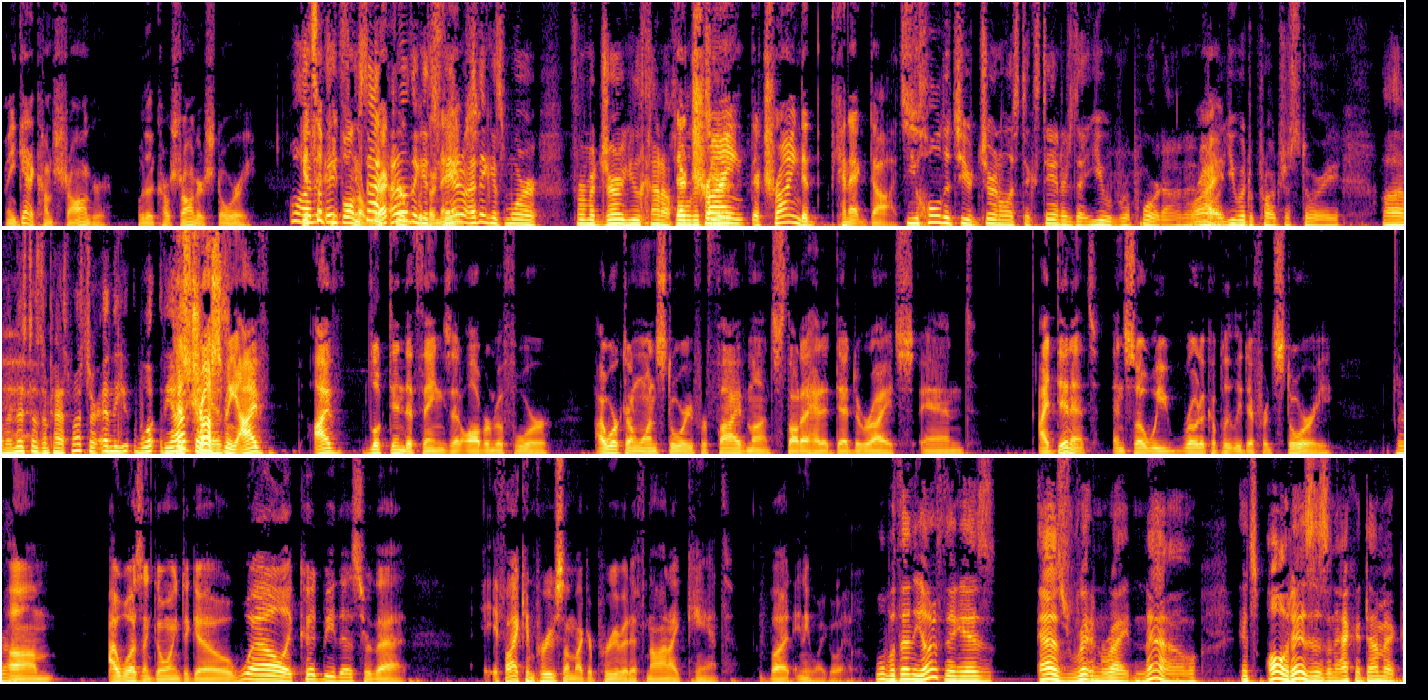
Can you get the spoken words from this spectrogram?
I mean, you got to come stronger with a stronger story. Well, Get some people on the not- record I don't think with it's their names. I think it's more from a journal. You kind of They're trying. They're trying to connect dots. You hold it to your journalistic standards that you would report on, and how Right. you would approach a story. Um, and this doesn't pass muster. And the what the odd trust is- me, I've I've looked into things at Auburn before. I worked on one story for five months, thought I had it dead to rights, and I didn't. And so we wrote a completely different story. Right. Um, I wasn't going to go. Well, it could be this or that. If I can prove something, I can prove it. If not, I can't. But anyway, go ahead. Well, but then the other thing is, as written right now, it's all it is is an academic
